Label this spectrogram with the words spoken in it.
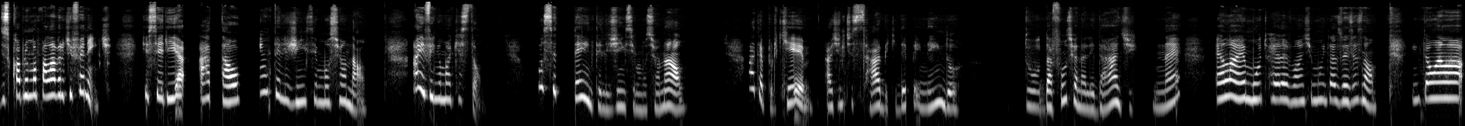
descobre uma palavra diferente, que seria a tal inteligência emocional. Aí vem uma questão: você tem inteligência emocional? Até porque a gente sabe que dependendo do, da funcionalidade, né, ela é muito relevante, muitas vezes não. Então ela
